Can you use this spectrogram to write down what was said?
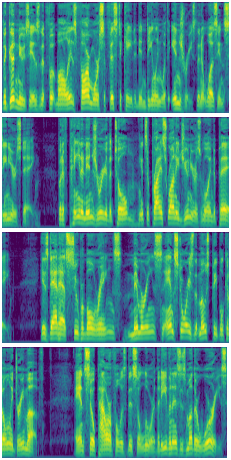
The good news is that football is far more sophisticated in dealing with injuries than it was in seniors' day. But if pain and injury are the toll, it's a price Ronnie Jr. is willing to pay. His dad has Super Bowl rings, memories, and stories that most people could only dream of. And so powerful is this allure that even as his mother worries,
